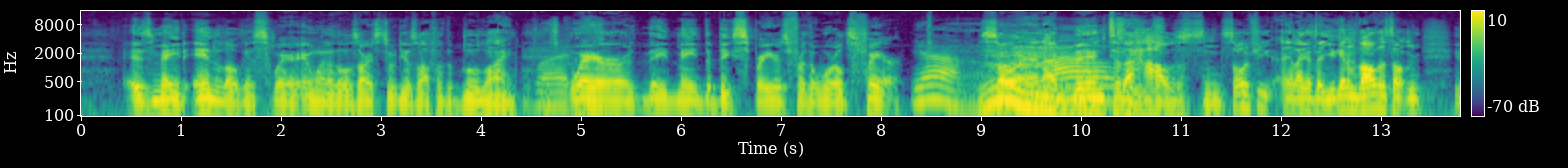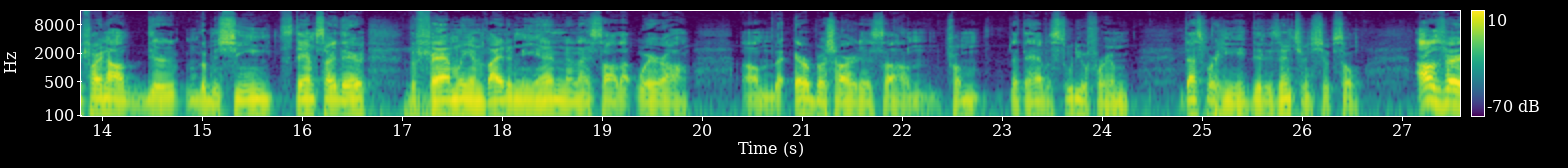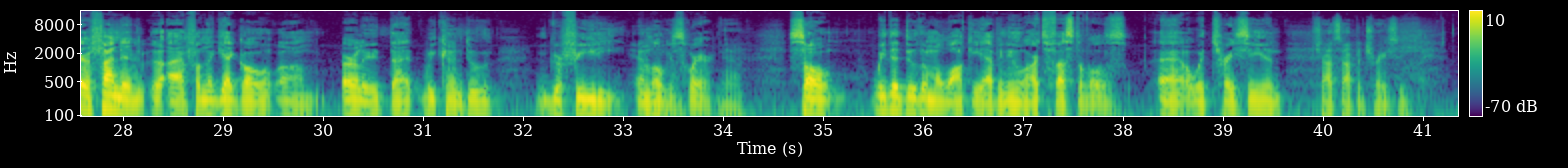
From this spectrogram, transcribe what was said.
is made in Logan Square in one of those art studios off of the Blue Line, What? where they made the big sprayers for the World's Fair. Yeah. So, and I've been to the house, and so if you, like I said, you get involved in something, you find out there the machine stamps are there. The family invited me in, and I saw that where uh, um, the airbrush artist um, from that they have a studio for him. That's where he did his internship. So, I was very offended uh, from the get go um, early that we couldn't do graffiti in Logan Square. Yeah. So we did do the Milwaukee Avenue Arts Festivals uh, with Tracy, and Shouts out to Tracy.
